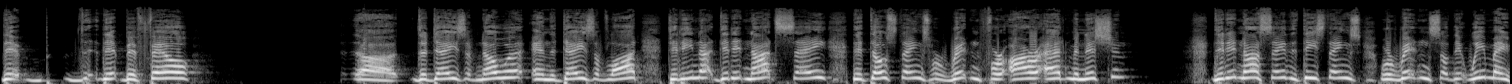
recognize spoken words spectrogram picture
that that befell uh, the days of Noah and the days of Lot? Did he not? Did it not say that those things were written for our admonition? Did it not say that these things were written so that we may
